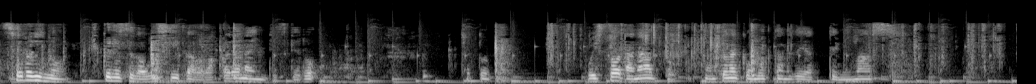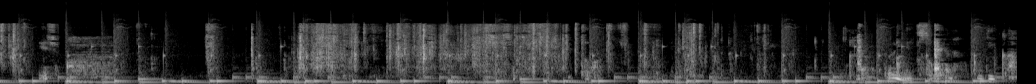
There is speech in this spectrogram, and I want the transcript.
セロリのピクルスが美味しいかはわからないんですけど、ちょっと美味しそうだなと、なんとなく思ったのでやってみます。よいしょ。とどれにしようかな。これでいいか。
